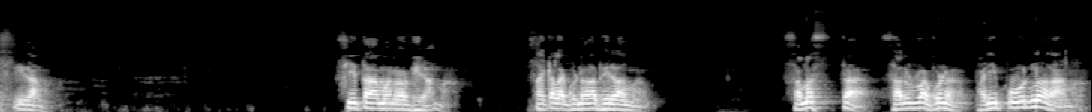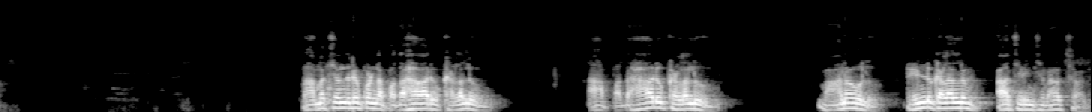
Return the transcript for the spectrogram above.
శ్రీరామ్. సీతామనోభిరామ సకల గుణాభిరామ సమస్త సర్వగుణ పరిపూర్ణ రామ. రామచంద్రుడుకున్న పదహారు కళలు ఆ పదహారు కళలు మానవులు రెండు కళలు ఆచరించిన చాలు.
